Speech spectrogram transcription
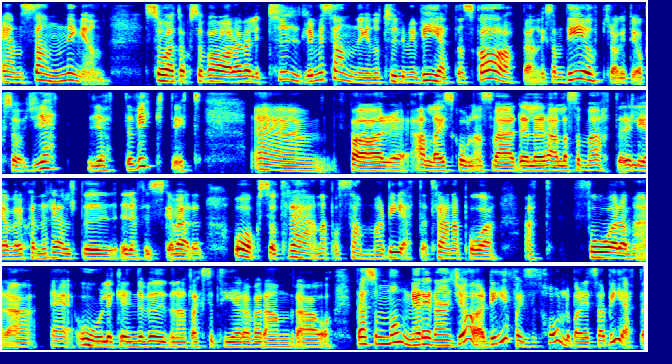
än sanningen. Så att också vara väldigt tydlig med sanningen och tydlig med vetenskapen, liksom det uppdraget är också jätte, jätteviktigt eh, för alla i skolans värld eller alla som möter elever generellt i, i den fysiska världen. Och också träna på samarbete, träna på att få de här eh, olika individerna att acceptera varandra och det som många redan gör, det är faktiskt ett hållbarhetsarbete.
